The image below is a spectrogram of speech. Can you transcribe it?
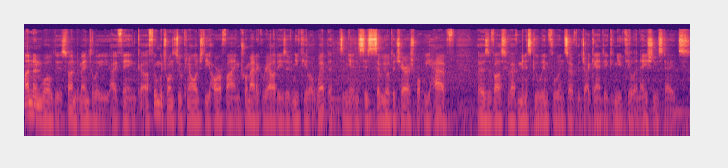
Unknown World is fundamentally, I think, a film which wants to acknowledge the horrifying, traumatic realities of nuclear weapons, and yet insists that we ought to cherish what we have those of us who have minuscule influence over the gigantic nuclear nation states.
